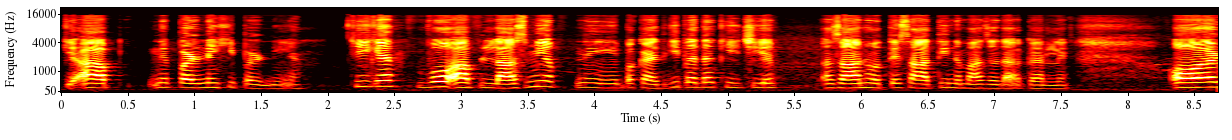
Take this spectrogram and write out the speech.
کہ آپ نے پڑھنی ہی پڑھنی ہے۔ ٹھیک ہے؟ وہ آپ لازمی اپنی باقاعدگی پیدا کیجیے، اذان ہوتے ساتھ ہی نماز ادا کر لیں۔ اور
